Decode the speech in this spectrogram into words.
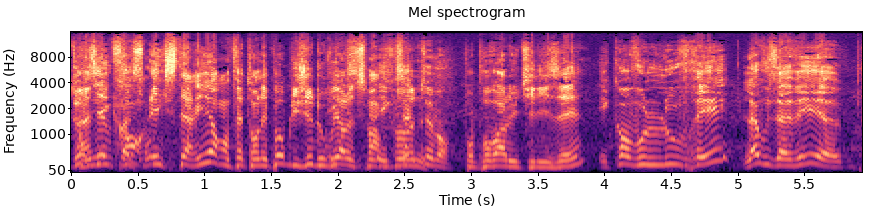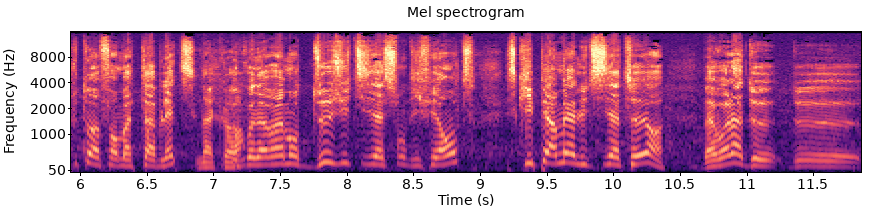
deuxième écran façon. extérieur, en fait, on n'est pas obligé d'ouvrir le smartphone exactement. pour pouvoir l'utiliser. Et quand vous l'ouvrez, là vous avez euh, plutôt un format tablette. D'accord. Donc on a vraiment deux utilisations différentes, ce qui permet à l'utilisateur ben voilà, de, de,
